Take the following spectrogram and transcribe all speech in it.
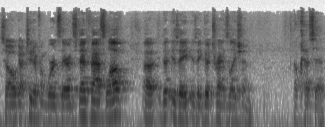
So we've got two different words there. And steadfast love uh, is, a, is a good translation of chesed.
